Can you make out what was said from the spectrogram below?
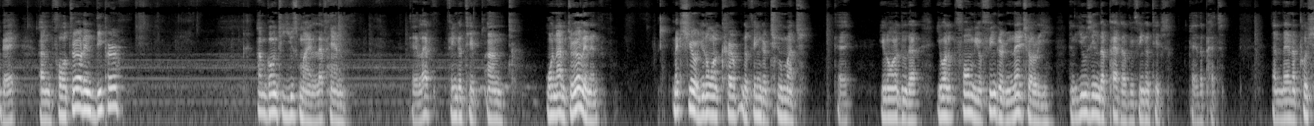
okay? And for drilling deeper, I'm going to use my left hand, okay, left fingertip, and when I'm drilling it, make sure you don't want to curve the finger too much, okay? You don't want to do that. You want to form your finger naturally and using the pad of your fingertips, okay, the pad. And then a push,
